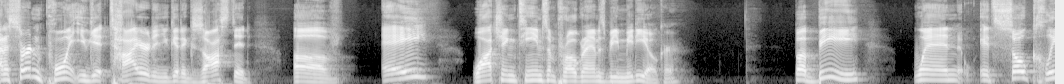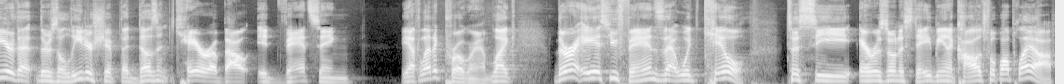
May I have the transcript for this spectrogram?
at a certain point, you get tired and you get exhausted of A, watching teams and programs be mediocre, but B, when it's so clear that there's a leadership that doesn't care about advancing the athletic program. Like, there are ASU fans that would kill to see Arizona State be in a college football playoff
